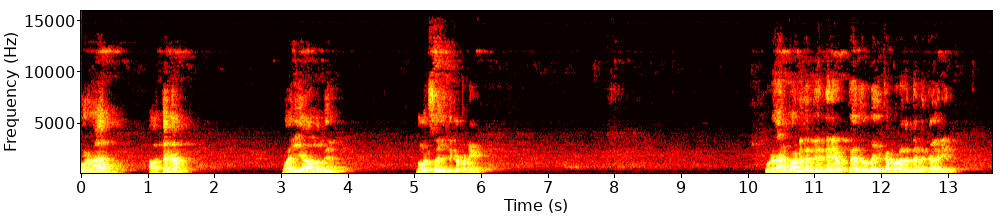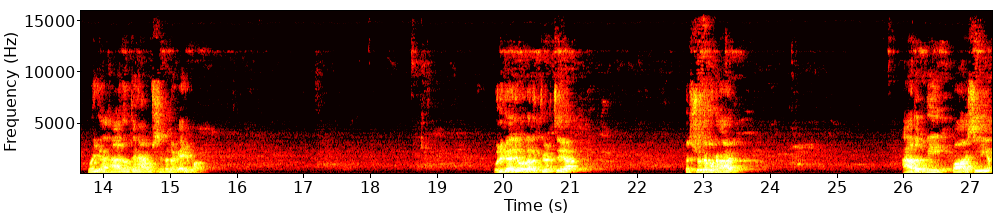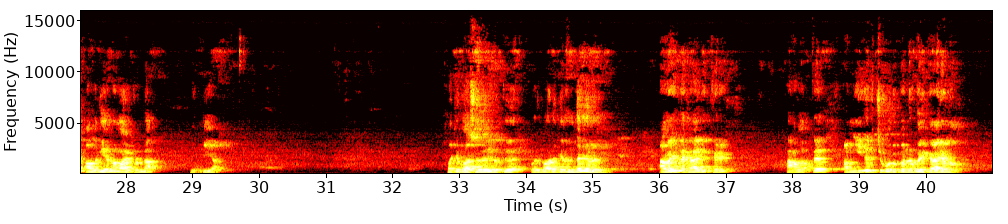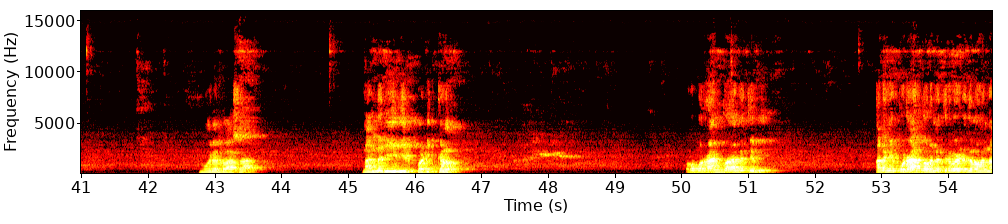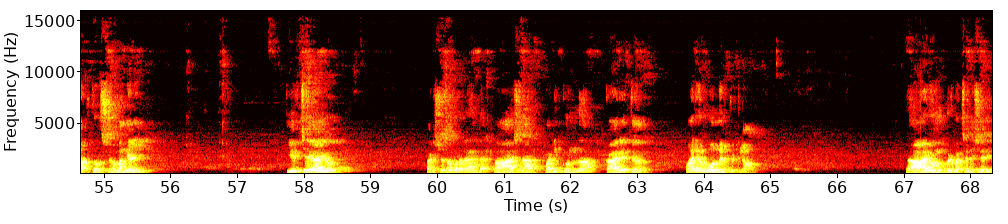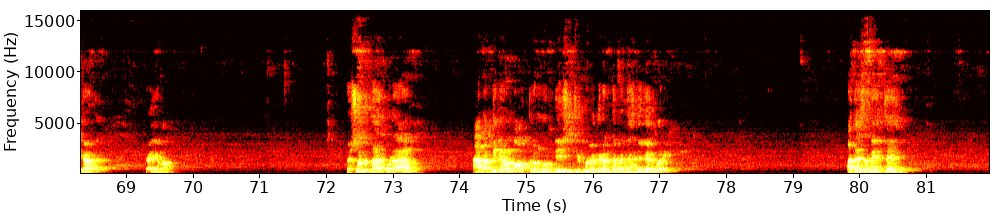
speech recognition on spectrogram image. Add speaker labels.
Speaker 1: ഖുർആൻ പഠനം വലിയ അളവിൽ പ്രോത്സാഹിപ്പിക്കപ്പെടേ. ഖുർആൻ പഠനം എങ്ങനെയൊക്കെ നിർവഹിക്കപ്പെടണം എന്ന കാര്യം വലിയ ആലോചന ആവശ്യമുള്ള കാര്യമാണ്. ഒരു കാര്യം വളരെ തീർച്ചയാണ് പരിശുദ്ധ ഖുർആൻ അറബി ഭാഷയിൽ അവതീർണമായിട്ടുള്ള വിദ്യയാണ് മറ്റു ഭാഷകളിലൊക്കെ ഒരുപാട് ഗ്രന്ഥങ്ങളുണ്ട്. അവയുടെ കാര്യത്തിൽ ആ വക്ക് അംഗീകരിച്ചു കൊടുക്കുന്ന ഒരു കാര്യമാണ് മൂലഭാഷ. നല്ല രീതിയിൽ പഠിക്കണം. അപ്പോൾ ഖുർആൻ പഠനത്തിൽ അല്ലെങ്കിൽ ഖുർആൻ പഠനത്തിന് നമ്മൾ നടത്തുന്ന ശ്രമങ്ങളിൽ തീർച്ചയായും പരിശുദ്ധ ഖുർആന്റെ ഭാഷ പഠിക്കുന്ന കാര്യത്തിൽ വളരെ ഓന്നിപ്പിക്കണം ആരും ഒരുപക്ഷെ നിഷേധിക്കാത്ത കാര്യമാണ് പരിശുദ്ധ കുറാൻ അറബിനെ മാത്രം ഉദ്ദേശിച്ചിട്ടുള്ള ഗ്രന്ഥമല്ല എന്ന് ഞാൻ പറയും. അതേസമയത്ത്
